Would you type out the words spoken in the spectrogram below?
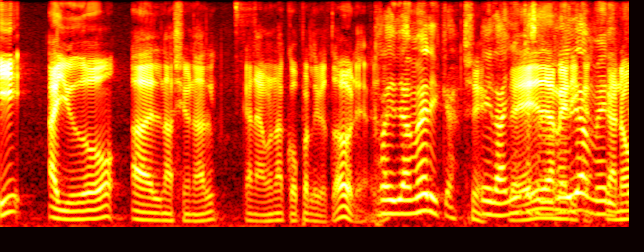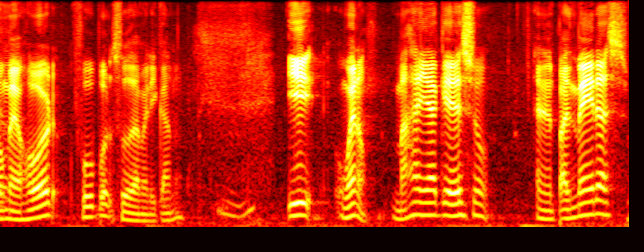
y ayudó al Nacional a ganar una Copa Libertadores. ¿verdad? Rey de América. Sí, el año Rey que se de dio Rey de América. Ganó mejor fútbol sudamericano. Y bueno, más allá que eso, en el Palmeiras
